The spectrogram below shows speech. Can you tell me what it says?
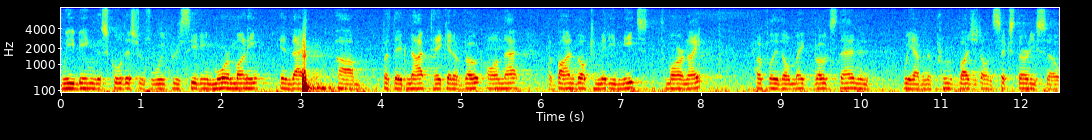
we being the school districts, will be receiving more money in that, um, but they've not taken a vote on that. The bond bill committee meets tomorrow night. Hopefully, they'll make votes then, and we have an approved budget on six thirty, so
